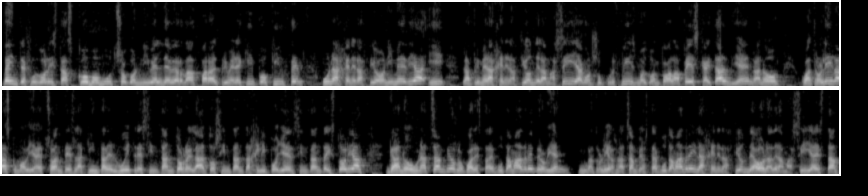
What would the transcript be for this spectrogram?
20 futbolistas como mucho con nivel de verdad para el primer equipo, 15, una generación y media y la primera generación de la Masía con su crucismo y con toda la pesca y tal, bien, ganó cuatro ligas, como había hecho antes la quinta del buitre sin tanto relato, sin tanta gilipollez, sin tanta historia, ganó una Champions, lo cual está de puta madre, pero bien, cuatro ligas, una Champions está de puta madre, y la generación de ahora, de la Masía esta,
